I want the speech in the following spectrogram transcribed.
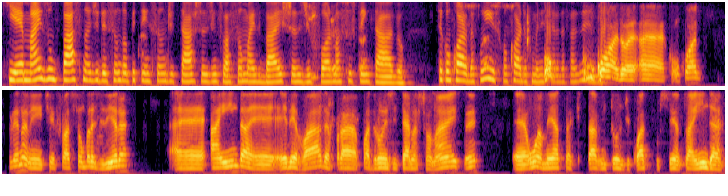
que é mais um passo na direção da obtenção de taxas de inflação mais baixas de forma sustentável. Você concorda com isso? Concorda com o Ministério da Fazenda? Concordo, é, é concordo plenamente. A inflação brasileira é, ainda é elevada para padrões internacionais, né? É, uma meta que estava em torno de 4% ainda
